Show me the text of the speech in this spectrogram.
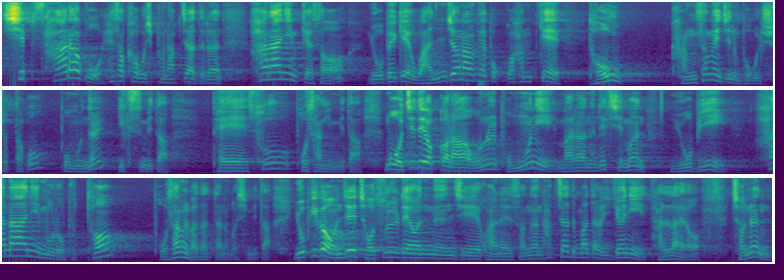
14라고 해석하고 싶은 학자들은 하나님께서 요백의 완전한 회복과 함께 더욱 강성해지는 복을 주셨다고 본문을 읽습니다. 배수 보상입니다. 뭐 어찌 되었거나 오늘 본문이 말하는 핵심은 욥이 하나님으로부터 보상을 받았다는 것입니다. 욥기가 언제 저술되었는지에 관해서는 학자들마다 의견이 달라요. 저는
